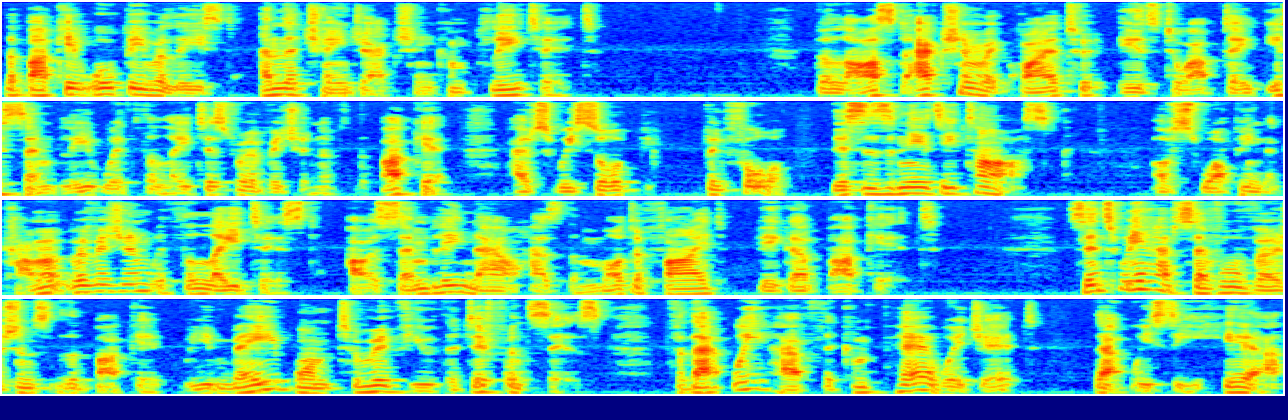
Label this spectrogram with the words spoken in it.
the bucket will be released and the change action completed. The last action required to, is to update the assembly with the latest revision of the bucket. As we saw before, this is an easy task of swapping the current revision with the latest. Our assembly now has the modified bigger bucket. Since we have several versions of the bucket, we may want to review the differences. For that, we have the compare widget that we see here.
